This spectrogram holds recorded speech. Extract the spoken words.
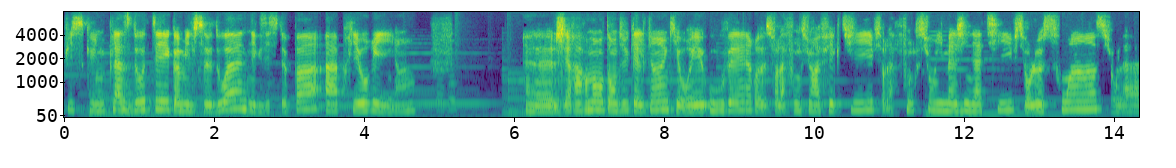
puisqu'une place dotée comme il se doit n'existe pas a priori. Hein. Mhm. Euh, j'ai rarement entendu quelqu'un qui aurait ouvert euh, sur la fonction affective, sur la fonction imaginative, sur le soin, sur la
